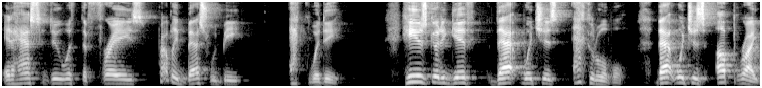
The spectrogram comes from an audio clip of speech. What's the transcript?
it has to do with the phrase, probably best would be equity. He is going to give that which is equitable, that which is upright.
